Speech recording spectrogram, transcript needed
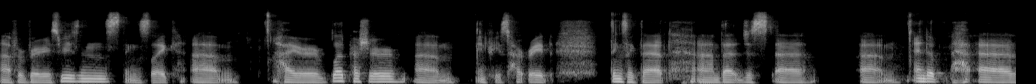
uh, for various reasons, things like um, higher blood pressure, um, increased heart rate, things like that, um, that just uh, um, end up uh,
